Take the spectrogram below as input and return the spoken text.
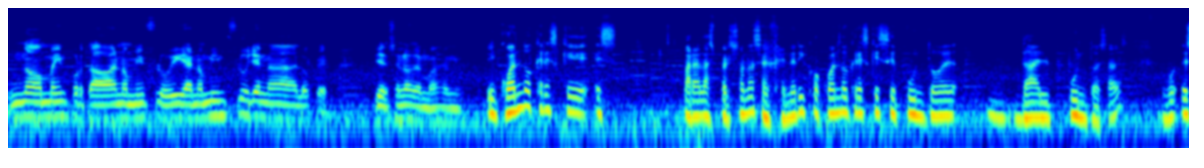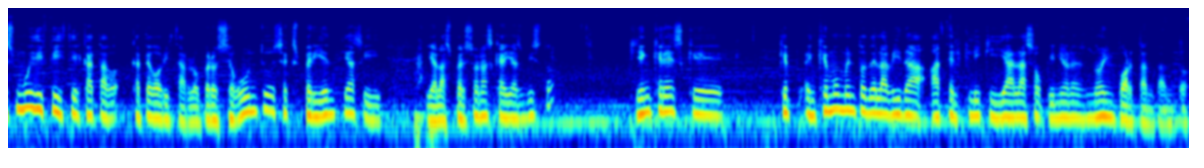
No me importaba, no me influía, no me influye nada lo que piensen los demás de mí. ¿Y cuándo crees que es, para las personas en genérico, cuándo crees que ese punto eh, da el punto, ¿sabes? Es muy difícil categorizarlo, pero según tus experiencias y, y a las personas que hayas visto, ¿quién crees que, que- en qué momento de la vida hace el clic y ya las opiniones no importan tanto?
